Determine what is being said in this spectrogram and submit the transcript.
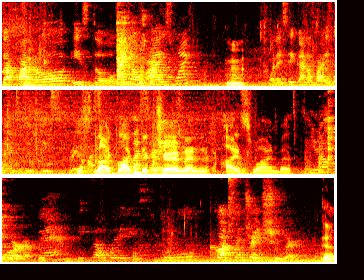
Gafarro is the kind of ice wine. When I say kind of ice wine, it's with this It's macer- like like the. German ice wine, but You know, for them, it's a way to concentrate sugar. Yeah.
